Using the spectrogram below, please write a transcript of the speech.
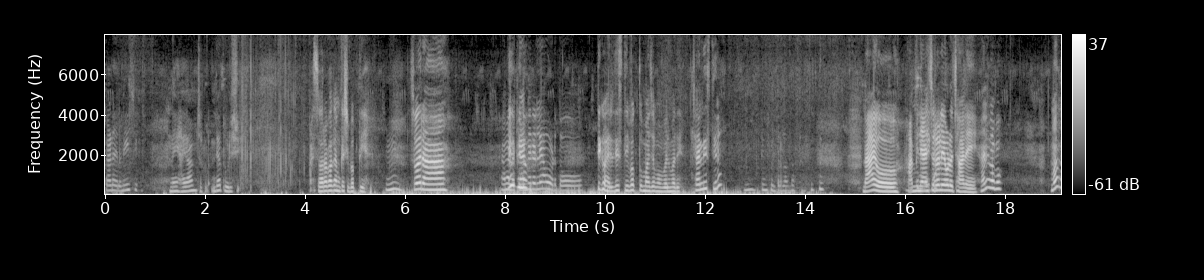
काढायला नाही नाही हाय आमच्याकडं. द्या थोडीशी. स्वरा बघा ना कशी बघते स्वरा! कॅमेरा लय आवडतो. ती भारी दिसती बघ तू माझ्या मोबाईलमध्ये. छान दिसती ना? फिल्टर लावता. नाही हो आम्ही नॅचरल एवढं छान आहे. हा ना बाबा? मग?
